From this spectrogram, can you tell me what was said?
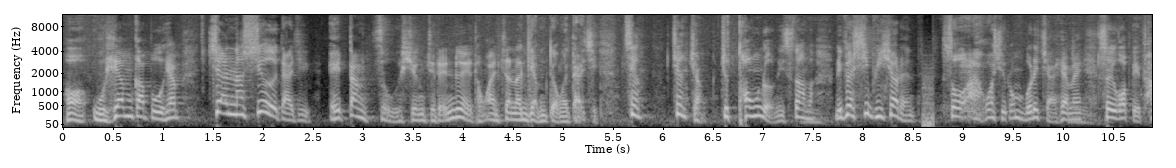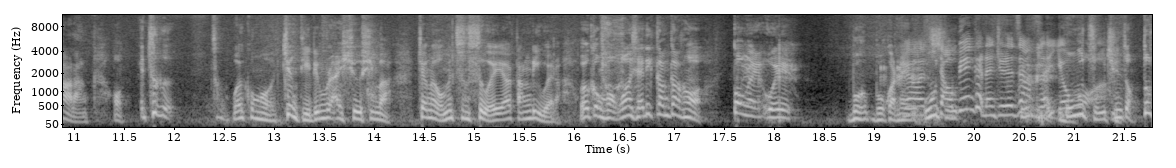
哦，有险加不险，这样那小的代志，会当造成一个虐童案这样那严重的代志，这样这样讲就通了，你知道吗？你不要嬉皮笑脸说啊，我始终没得假香咩，所以我别怕人哦，哎这个。我要讲哦，政体你不是爱休息嘛？将来我们政市委也要当立委了。我要讲哦，我想你刚刚哦讲的话，不不管那小编可能觉得这样子很幽默。无足轻重都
